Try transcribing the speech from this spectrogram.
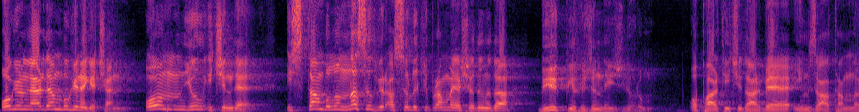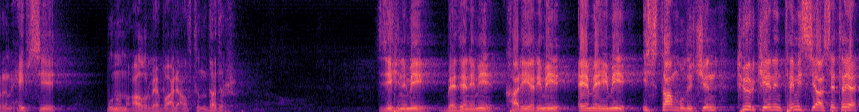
O günlerden bugüne geçen 10 yıl içinde İstanbul'un nasıl bir asırlık yıpranma yaşadığını da büyük bir hüzünle izliyorum. O parti içi darbe imza atanların hepsi bunun ağır vebali altındadır zihnimi, bedenimi, kariyerimi, emeğimi İstanbul için, Türkiye'nin temiz siyasete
